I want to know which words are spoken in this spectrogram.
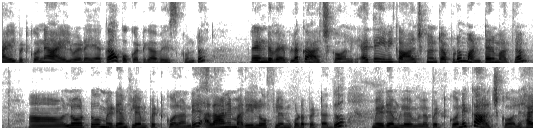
ఆయిల్ పెట్టుకొని ఆయిల్ వేడయ్యాక ఒక్కొక్కటిగా వేసుకుంటూ రెండు వైపులా కాల్చుకోవాలి. అయితే ఇవి కాల్చుకునేటప్పుడు మంటను మాత్రం లో టు మీడియం ఫ్లేమ్ పెట్టుకోవాలండి. అలానే మరీ లో ఫ్లేమ్ కూడా పెట్టద్దు. మీడియం ఫ్లేమ్లో పెట్టుకొని కాల్చుకోవాలి. హై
